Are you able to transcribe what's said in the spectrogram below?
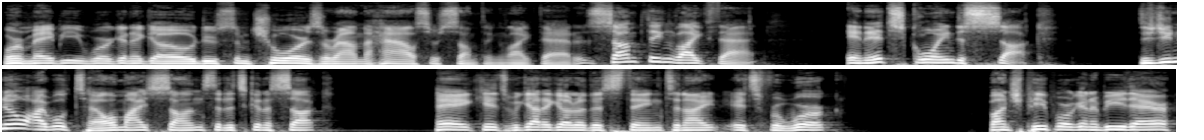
Or maybe we're going to go do some chores around the house or something like that. Something like that. And it's going to suck. Did you know I will tell my sons that it's going to suck? Hey, kids, we got to go to this thing tonight. It's for work. Bunch of people are going to be there.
